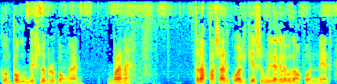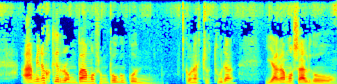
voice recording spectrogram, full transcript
con poco que se lo propongan, van a traspasar cualquier seguridad que le podamos poner, a menos que rompamos un poco con, con la estructura y hagamos algo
